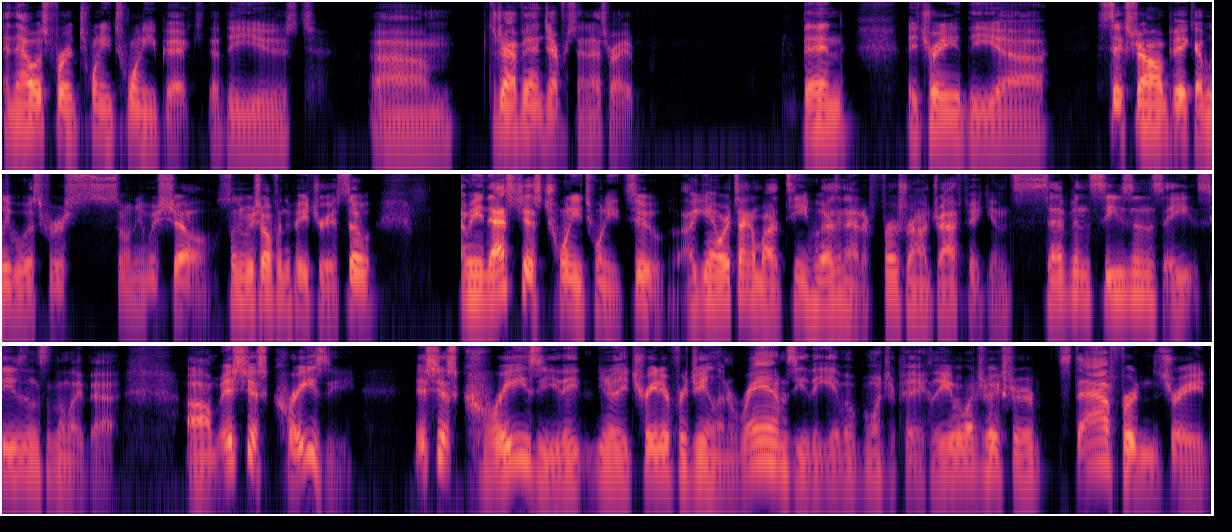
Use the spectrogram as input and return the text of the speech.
and that was for a 2020 pick that they used um, to draft Van Jefferson. That's right. Then they traded the uh, sixth round pick. I believe it was for Sony Michel. Sony Michel from the Patriots. So I mean, that's just 2022. Again, we're talking about a team who hasn't had a first round draft pick in seven seasons, eight seasons, something like that. Um, it's just crazy. It's just crazy. They, you know, they traded for Jalen Ramsey. They gave up a bunch of picks. They gave a bunch of picks for Stafford in the trade.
